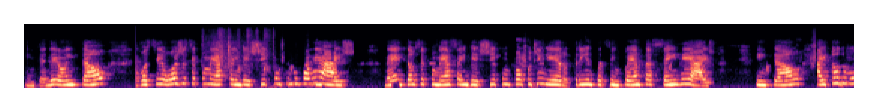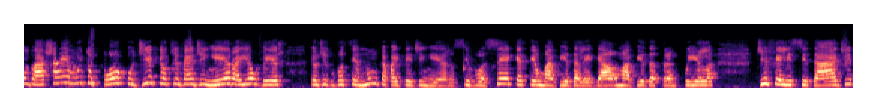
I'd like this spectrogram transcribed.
entendeu? Então, você hoje você começa a investir com 30 reais, né? Então, você começa a investir com pouco dinheiro, 30, 50, 100 reais. Então, aí todo mundo acha, ah, é muito pouco, o dia que eu tiver dinheiro, aí eu vejo. Eu digo, você nunca vai ter dinheiro. Se você quer ter uma vida legal, uma vida tranquila, de felicidade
